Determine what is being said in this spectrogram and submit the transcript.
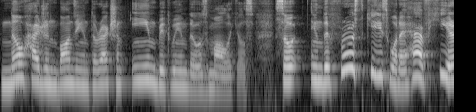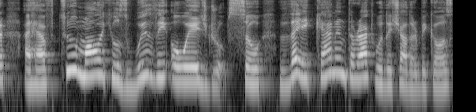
no hydrogen bonding interaction in between those molecules. So in the first case, what I have here, I have two molecules with the OH groups, so they can interact with each other because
